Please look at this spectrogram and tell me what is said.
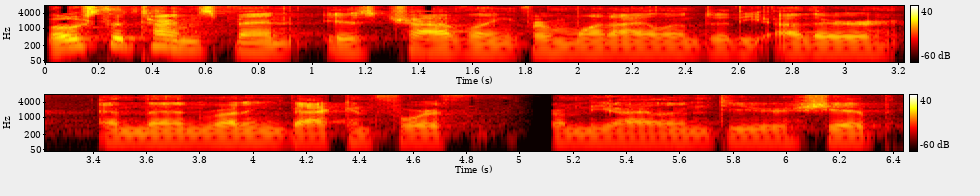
most of the time spent is traveling from one island to the other, and then running back and forth from the island to your ship.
